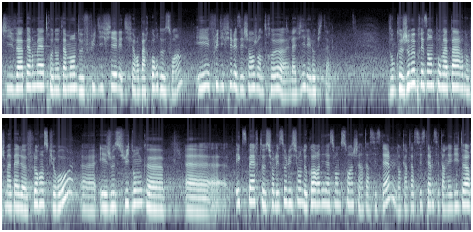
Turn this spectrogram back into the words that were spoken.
qui va permettre notamment de fluidifier les différents parcours de soins et fluidifier les échanges entre la ville et l'hôpital. Donc, euh, je me présente pour ma part. Donc, je m'appelle euh, Florence Curo euh, et je suis donc experte sur les solutions de coordination de soins chez Intersystem. Donc, Intersystem, c'est un éditeur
